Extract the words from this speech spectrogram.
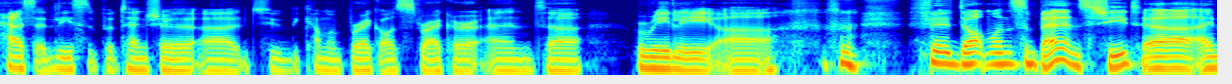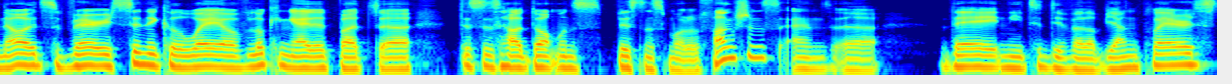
has at least the potential uh to become a breakout striker and uh really uh fill Dortmund's balance sheet. Uh, I know it's a very cynical way of looking at it, but uh, this is how Dortmund's business model functions, and uh, they need to develop young players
